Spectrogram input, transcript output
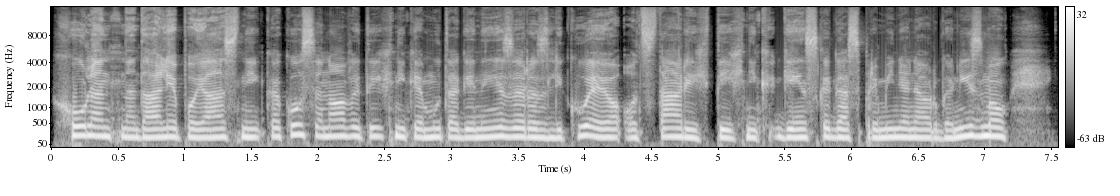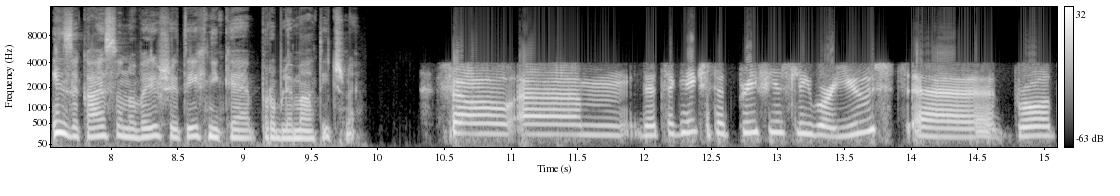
Holland nadalje pojasni, kako se nove tehnike mutageneze razlikujejo od starih tehnik genskega spreminjanja organizmov in zakaj so novejše tehnike problematične. So um, the techniques that previously were used uh, brought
